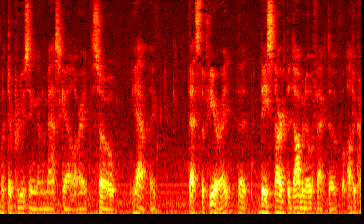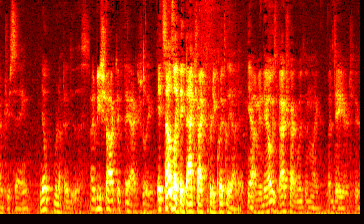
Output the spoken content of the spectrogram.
what they're producing on a mass scale, right? So yeah, like that's the fear, right? That they start the domino effect of other countries saying, "Nope, we're not going to do this." I'd be shocked if they actually. It sounds like they backtracked pretty quickly on it. Yeah, I mean they always backtrack within like a day or two.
